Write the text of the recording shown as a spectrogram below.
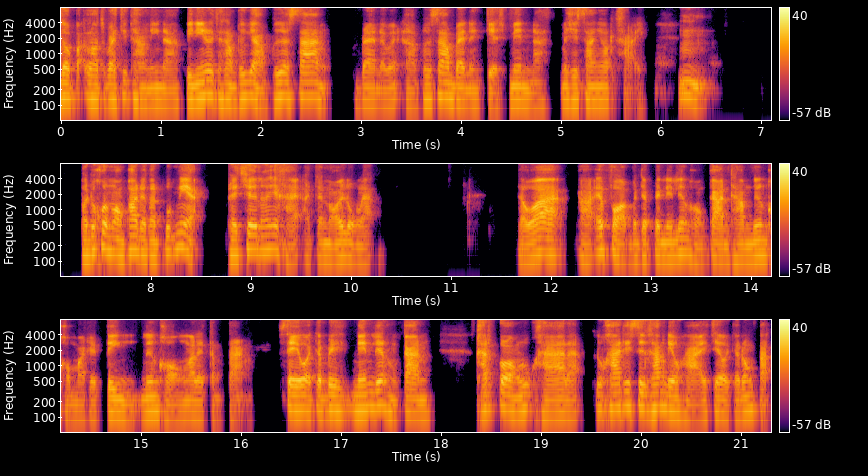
เราเราจะไปทิศทางนี้นะ ปีนี้เราจะทำทุกอย่างเพื่อสร้างแบรนด์อ่าเพื่อสร้างแบรนด์ engagement นะ ไม่ใช่สร้างยอดขาย อืมพอทุกคนมองภาพเดียวกันปุ๊บเนี่ย pressure เรื่องยอดขายอาจจะน้อยลงแล้วแต่ว่าอ่า effort มันจะเป็นในเรื่องของการทำเรื่องของ marketing เรื่องของอะไรต่างๆ เซลล์อาจจะไปเน้นเรื่องของการคัดกรองลูกค้าละลูกค้าที่ซื้อครั้งเดียวหายเซลล์อาจจะต้องตัด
